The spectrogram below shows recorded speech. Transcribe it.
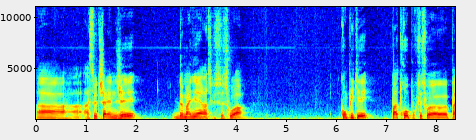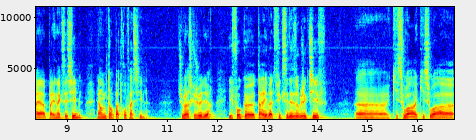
à- à se challenger de manière à ce que ce soit compliqué, pas trop pour que ce soit pas, pas inaccessible, et en même temps pas trop facile. Tu vois ce que je veux dire? Il faut que tu arrives à te fixer des objectifs euh, qui soient, qui soient euh,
